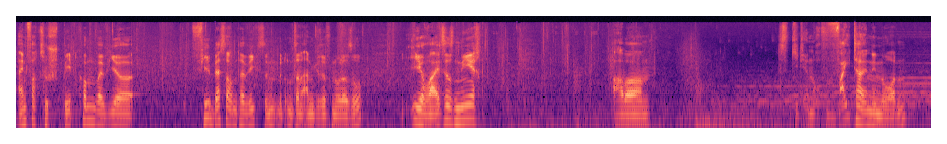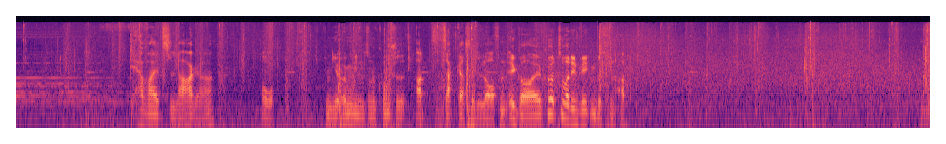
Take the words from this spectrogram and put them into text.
einfach zu spät kommen, weil wir viel besser unterwegs sind mit unseren Angriffen oder so. Ihr weiß es nicht. Aber das geht ja noch weiter in den Norden. Derwalds Lager. Oh. bin hier irgendwie in so eine komische Art Sackgasse gelaufen. Egal, kürzen wir den Weg ein bisschen ab. So,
